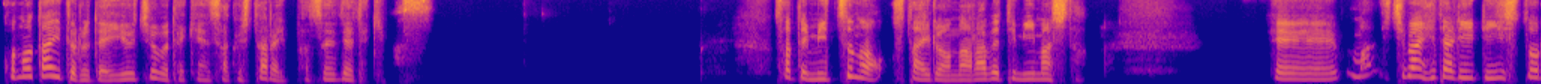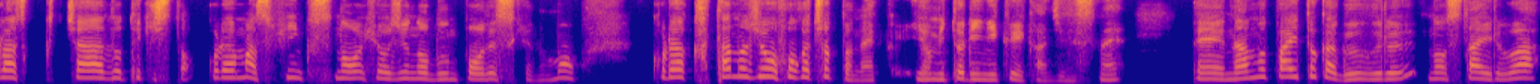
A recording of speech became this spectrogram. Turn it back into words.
このタイトルで YouTube で検索したら一発で出てきます。さて、3つのスタイルを並べてみました。えーまあ、一番左、リストラクチャードテキスト。これはまあスフィンクスの標準の文法ですけども、これは型の情報がちょっとね、読み取りにくい感じですね。で、NumPy とか Google のスタイルは、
